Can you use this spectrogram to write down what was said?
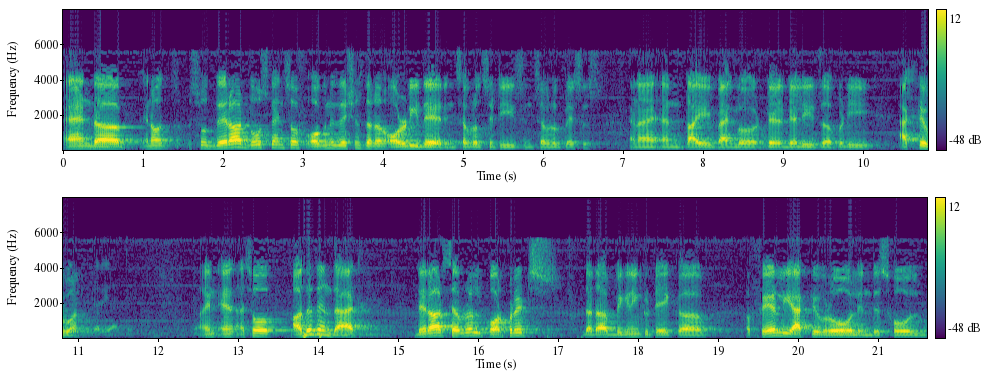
And, uh, you know, so there are those kinds of organizations that are already there in several cities, in several places. And I, and TiE, Bangalore, De- Delhi is a pretty active one. And, and so, other than that, there are several corporates that are beginning to take a, a fairly active role in this whole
